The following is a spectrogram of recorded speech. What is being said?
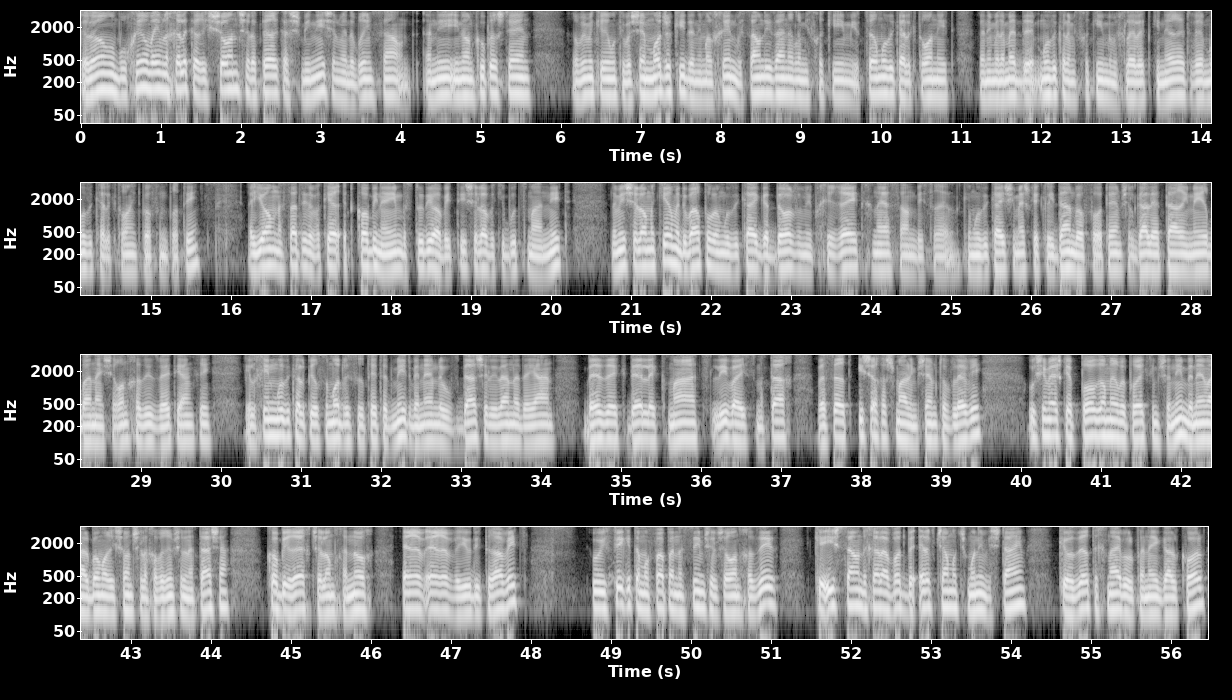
שלום וברוכים הבאים לחלק הראשון של הפרק השמיני של מדברים סאונד. אני ינון קופרשטיין, רבים מכירים אותי בשם מוג'ו קיד, אני מלחין ו sound designer למשחקים, יוצר מוזיקה אלקטרונית, ואני מלמד אה, מוזיקה למשחקים במכללת כנרת ומוזיקה אלקטרונית באופן פרטי. היום נסעתי לבקר את קובי נעים בסטודיו הביתי שלו בקיבוץ מענית. למי שלא מכיר, מדובר פה במוזיקאי גדול ומבכירי טכנאי הסאונד בישראל. כמוזיקאי שימש כקלידן בהופעותיהם של גלי עטרי, מאיר בנאי, שרון חזיז ואתי אנקרי. הלחין מוזיקה לפרסומות וסרטי תדמית, ביניהם לעובדה של אילנה דיין, בזק, דלק, מע"צ, ליווייס, מטח, והסרט איש החשמל עם שם טוב לוי. הוא שימש כפרוגרמר בפרויקטים שונים, ביניהם האלבום הראשון של החברים של נטשה, קובי רכט, שלום חנוך, ערב ערב ויהודית רביץ. הוא הפיק את המופע פנסים של שרון חזיז. כאיש סאונד החל לעבוד ב-1982 כעוזר טכנאי באולפני גל קול.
